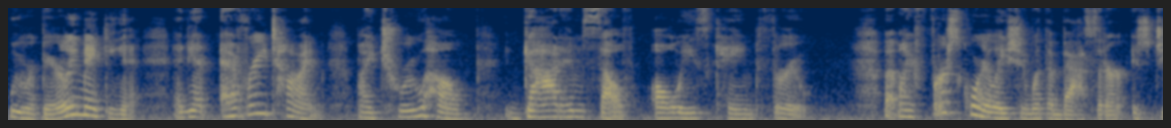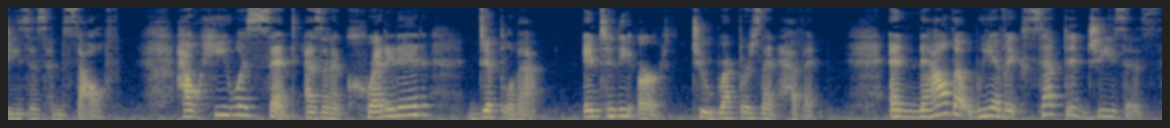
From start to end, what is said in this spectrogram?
we were barely making it, and yet every time my true home, God Himself always came through? But my first correlation with ambassador is Jesus Himself. How He was sent as an accredited diplomat into the earth to represent heaven. And now that we have accepted Jesus,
